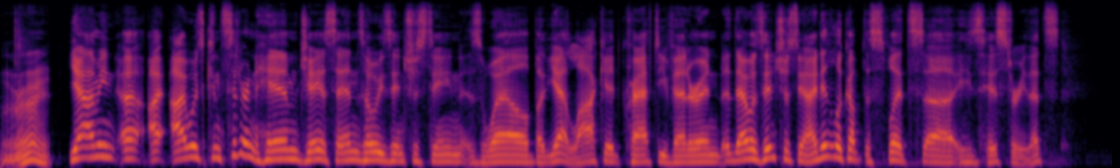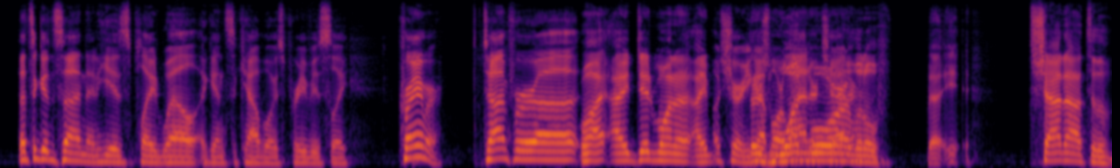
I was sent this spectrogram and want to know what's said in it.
All right. Yeah, I mean, uh, I I was considering him. JSN's always interesting as well, but yeah, Lockett, crafty veteran. That was interesting. I didn't look up the splits. Uh, his history. That's that's a good sign that he has played well against the Cowboys previously. Kramer, Time for uh Well, I, I did want to. I oh sure, you there's got more one more chatter? little uh, shout out to the,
